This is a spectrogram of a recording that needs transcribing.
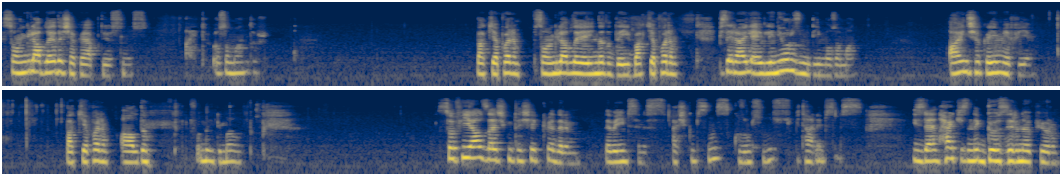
Songül ablaya da şaka yap diyorsunuz. Ay dur o zaman dur. Bak yaparım. Songül abla yayında da değil. Bak yaparım. Biz Era ile evleniyoruz mu diyeyim o zaman. Aynı şakayı mı yapayım? Bak yaparım. Aldım. Telefonu elime aldım. Sofie Yalız aşkım teşekkür ederim. Bebeğimsiniz. Aşkımsınız. Kuzumsunuz. Bir tanemsiniz. İzleyen herkesin de gözlerini öpüyorum.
